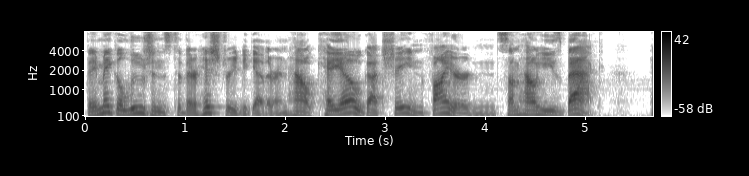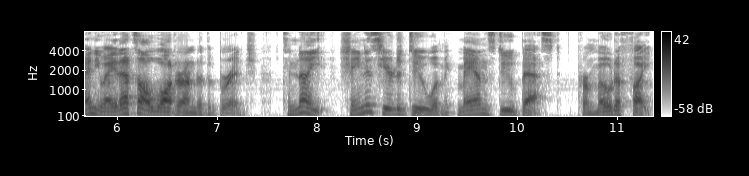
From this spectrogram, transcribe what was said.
They make allusions to their history together and how KO got Shane fired and somehow he's back. Anyway, that's all water under the bridge. Tonight, Shane is here to do what McMahons do best promote a fight.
